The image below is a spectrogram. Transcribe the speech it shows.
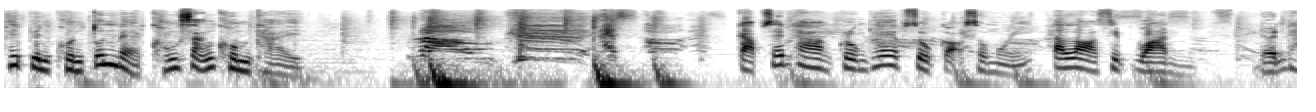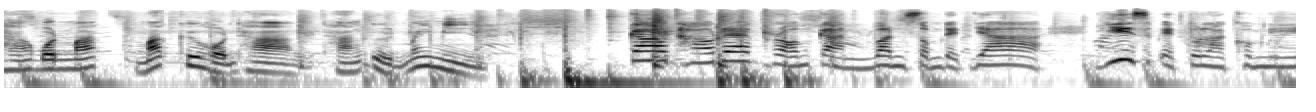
ให้เป็นคนต้นแบบของสังคมไทยกับเส้นทางกรุงเทพสู่เกาะสมุยตลอด 10 วัน เดินทางบนมักมักคือหนทางทางอื่นไม่มี ก้าวเท้าแรกพร้อมกันวันสมเด็จย่า 21 ตุลาคมนี้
